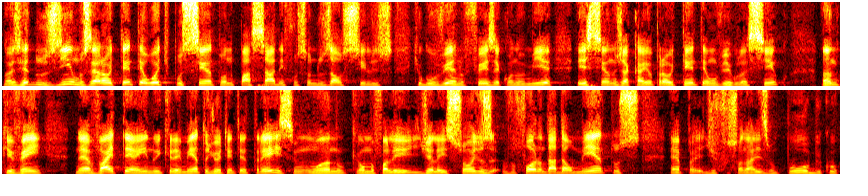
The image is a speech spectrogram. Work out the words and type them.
nós reduzimos, era 88% no ano passado, em função dos auxílios que o governo fez à economia. Esse ano já caiu para 81,5%. Ano que vem né, vai ter ainda um incremento de 83, um ano, como eu falei, de eleições, foram dados aumentos é, de funcionalismo público,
